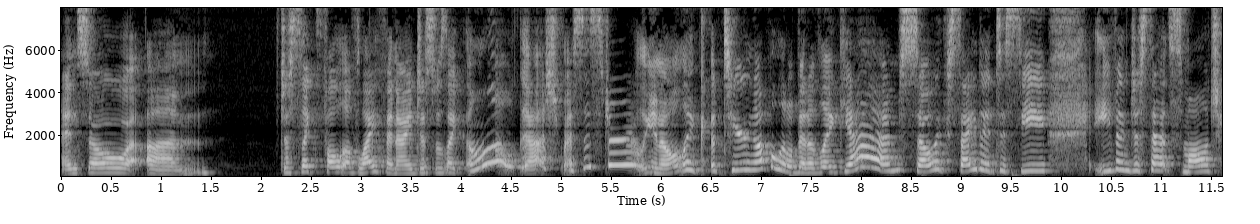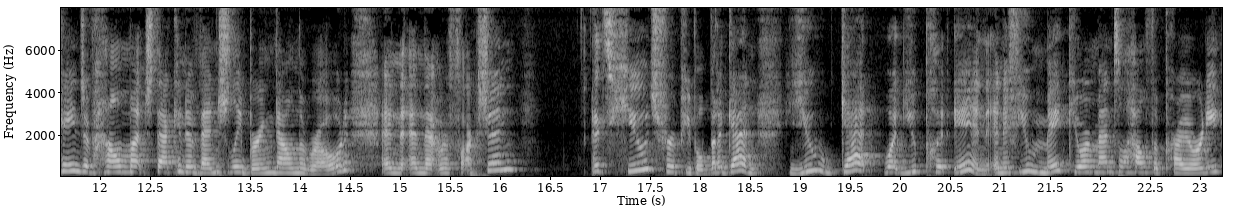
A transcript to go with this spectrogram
And so, um, just like full of life and i just was like oh gosh my sister you know like uh, tearing up a little bit of like yeah i'm so excited to see even just that small change of how much that can eventually bring down the road and and that reflection it's huge for people, but again, you get what you put in. And if you make your mental health a priority,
